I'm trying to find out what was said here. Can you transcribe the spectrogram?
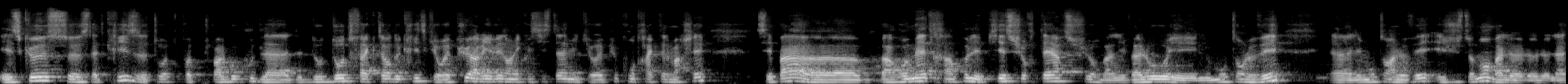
Est-ce que ce, cette crise, toi tu parles beaucoup de d'autres facteurs de crise qui auraient pu arriver dans l'écosystème et qui auraient pu contracter le marché c'est pas euh, bah, remettre un peu les pieds sur terre sur bah, les valos et le montant levé, euh, les montants à lever et justement bah, le, le, la,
